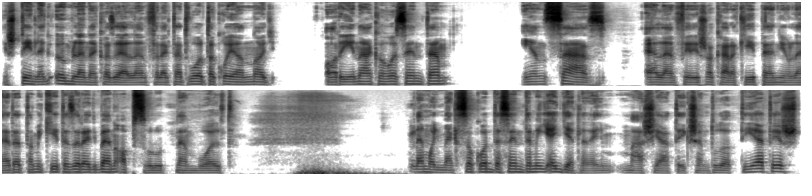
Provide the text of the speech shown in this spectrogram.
és tényleg ömlenek az ellenfelek. Tehát voltak olyan nagy arénák, ahol szerintem ilyen száz ellenfél is akár a képernyőn lehetett, ami 2001-ben abszolút nem volt nem hogy megszokott, de szerintem így egyetlen egy más játék sem tudott ilyet, és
